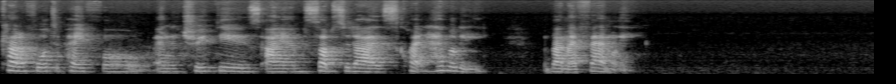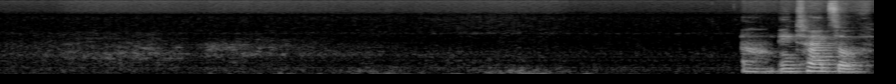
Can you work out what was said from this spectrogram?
can't afford to pay for. And the truth is, I am subsidized quite heavily by my family. Um, in terms of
